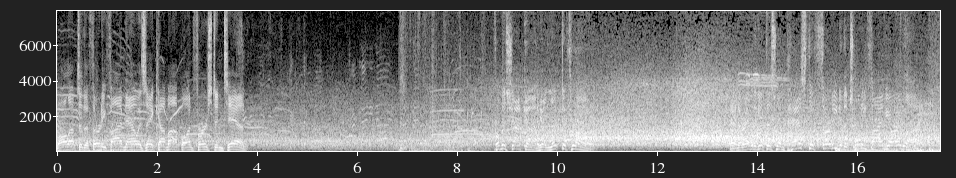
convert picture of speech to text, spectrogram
Ball up to the 35 now as they come up on first and 10. From the shotgun, he'll look to throw. And they're able to get this one past the 30 to the 25-yard line.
